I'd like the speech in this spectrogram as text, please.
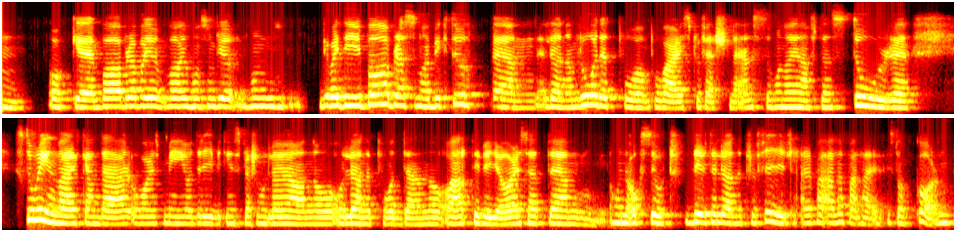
Mm. Och eh, Barbara var ju, var ju hon som hon, det var ju Barbara som har byggt upp eh, löneområdet på, på Vice Professionals. Så hon har ju haft en stor, eh, stor inverkan där och varit med och drivit Inspiration Lön och, och Lönepodden och, och allt det vi gör. Så att eh, hon har också gjort, blivit en löneprofil, i alla fall här i Stockholm.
